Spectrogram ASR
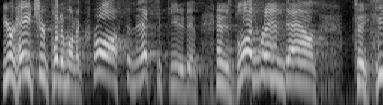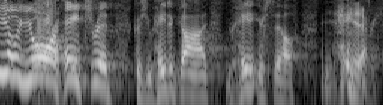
your hatred put him on a cross and executed him, and his blood ran down to heal your hatred because you hated God, you hated yourself, and you hated everything.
